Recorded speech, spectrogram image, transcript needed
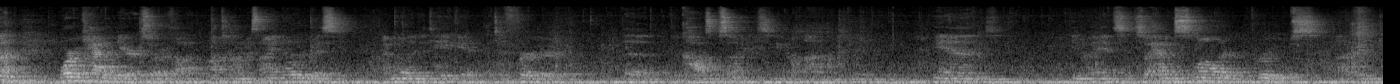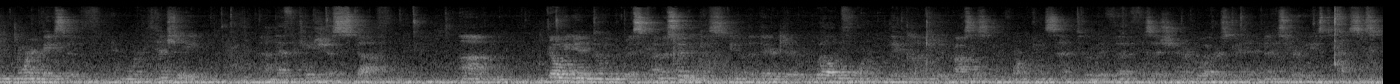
now. More of a cavalier sort of au- autonomous, I know the risk, I'm willing to take it to further the, the cause of science, you know. um, And, you know, and so so having smaller groups, uh, can do more invasive and more potentially uh, efficacious stuff. Um, Going in, knowing the risk, I'm assuming this, you know, that they're, they're well informed, they've gone through the process of informed consent with the physician or whoever's going to administer these tests.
